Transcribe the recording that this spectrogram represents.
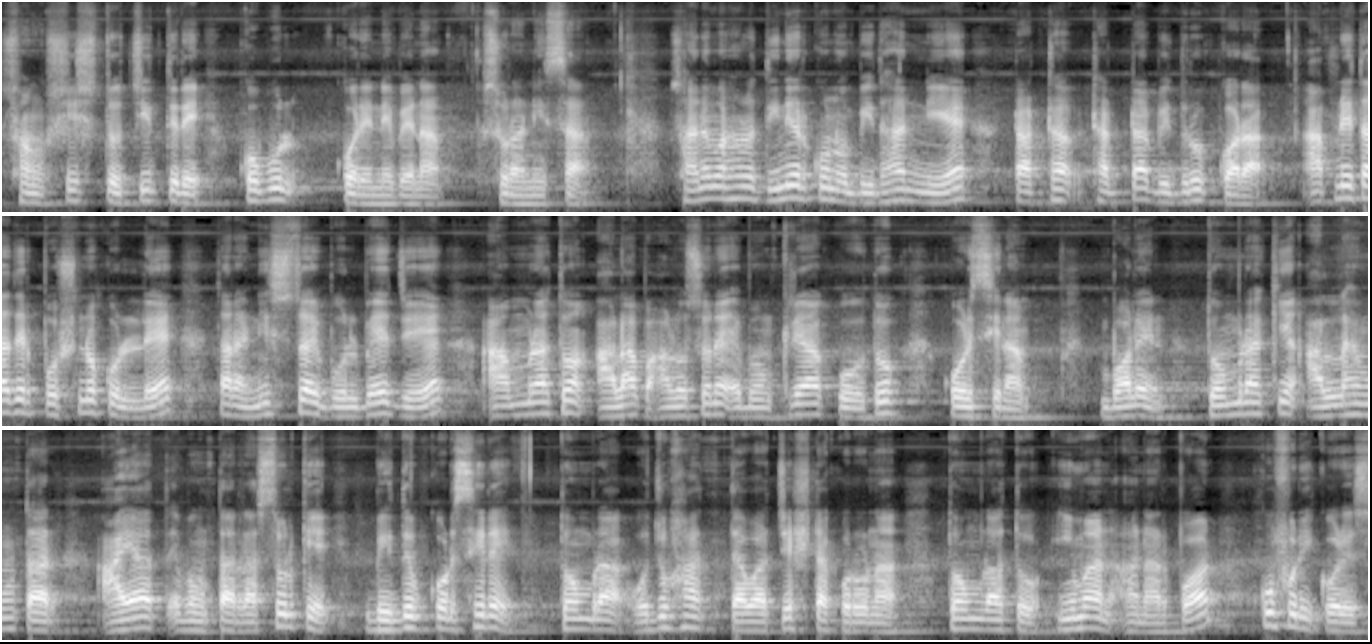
সংশ্লিষ্ট চিত্রে কবুল করে নেবে না সুরানিসা ছয় নম্বর দিনের কোনো বিধান নিয়ে ঠাট্টা ঠাট্টা বিদ্রুপ করা। আপনি তাদের প্রশ্ন করলে তারা নিশ্চয় বলবে যে, আমরা তো আলাপ, আলোচনা এবং ক্রিয়া কৌতুক করছিলাম। বলেন, তোমরা কি আল্লাহ এবং তার আয়াত এবং তার রাসূলকে বিদ্রুপ করছিলে? তোমরা অজুহাত দেওয়ার চেষ্টা করো না। তোমরা তো ঈমান আনার পর কুফরি করেছ,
